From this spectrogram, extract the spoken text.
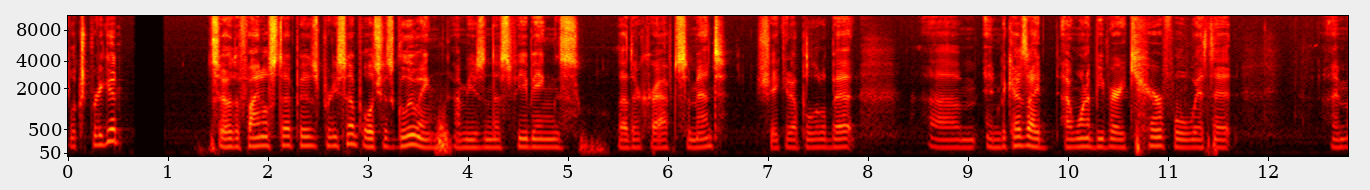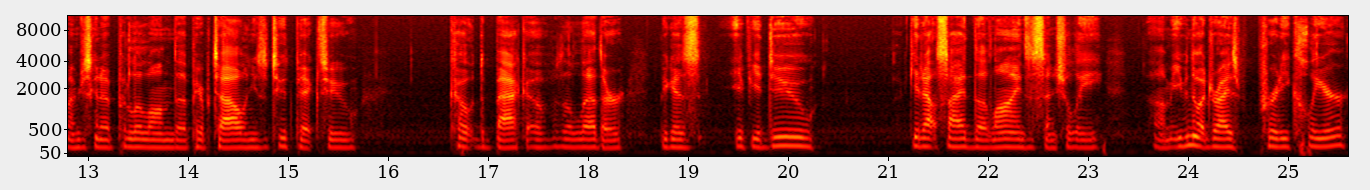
looks pretty good. So the final step is pretty simple. It's just gluing. I'm using this Fiebing's Leathercraft cement. Shake it up a little bit. Um, and because I, I want to be very careful with it, I'm, I'm just going to put a little on the paper towel and use a toothpick to coat the back of the leather because if you do get outside the lines essentially, um, even though it dries pretty clear,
